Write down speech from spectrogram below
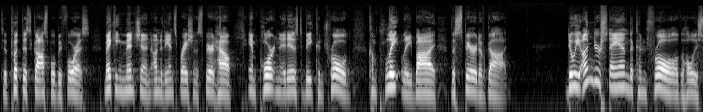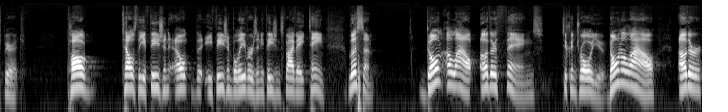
to put this gospel before us, making mention under the inspiration of the Spirit how important it is to be controlled completely by the Spirit of God. do we understand the control of the Holy Spirit? Paul tells the Ephesian, the Ephesian believers in Ephesians 5:18, listen, don't allow other things to control you. Don't allow other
